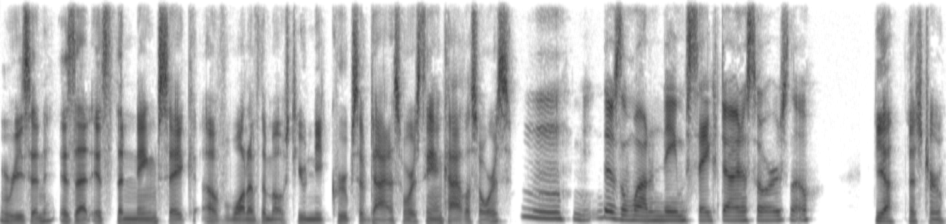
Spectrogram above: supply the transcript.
reason is that it's the namesake of one of the most unique groups of dinosaurs, the ankylosaurs. Mm, there's a lot of namesake dinosaurs, though. Yeah, that's true.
